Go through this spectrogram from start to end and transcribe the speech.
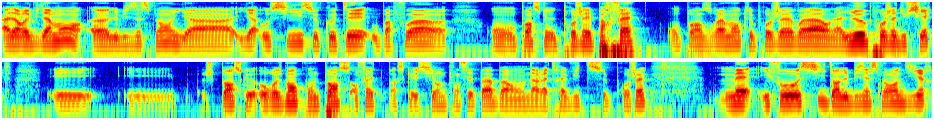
alors évidemment, euh, le business plan, il y a, y a, aussi ce côté où parfois on pense que notre projet est parfait. On pense vraiment que le projet, voilà, on a le projet du siècle. Et, je pense que heureusement qu'on le pense en fait, parce que si on ne pensait pas, bah, on arrêterait vite ce projet. Mais il faut aussi dans le business plan dire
